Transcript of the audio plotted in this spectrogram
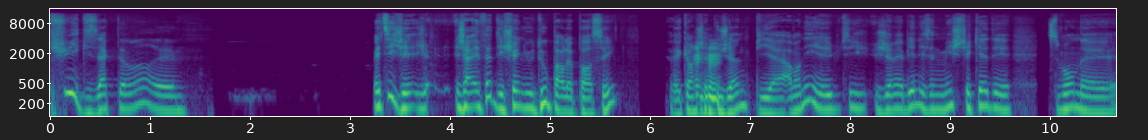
plus exactement. euh. Mais tu sais, j'avais fait des chaînes YouTube par le passé, euh, quand j'étais Mhm. plus jeune. Puis à un moment donné, j'aimais bien les animés. Je checkais des, du monde euh,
